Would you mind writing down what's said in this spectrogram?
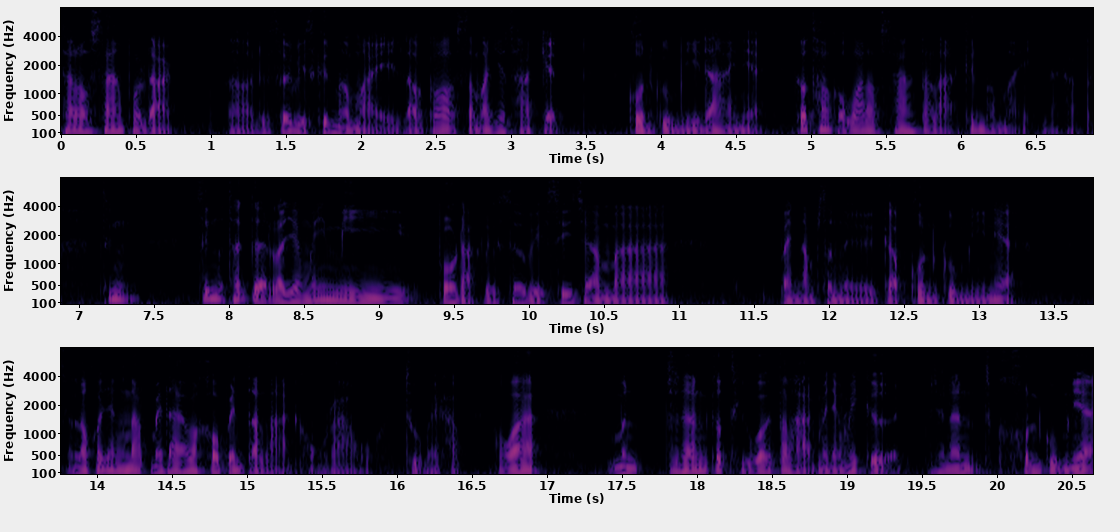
ถ้าเราสร้าง Product หรือ Service ขึ้นมาใหม่ แล้วก็สามารถจะ target คนกลุ่มนี้ได้เนี่ยก็เท่ากับว่าเราสร้างตลาดขึ้นมาใหม่นะครับ ซึ่งซึ่งถ้าเกิดเรายังไม่มี Product หรือ Service ที่จะมาไปนำเสนอกับคนกลุ่มนี้เนี่ยเราก็ยังนับไม่ได้ว่าเขาเป็นตลาดของเราถูกไหมครับ เพราะว่า มันฉะนั้นก็ถือว่าตลาดมันยังไม่เกิด เพราะฉะนั้นคนกลุ่มเนี้ย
